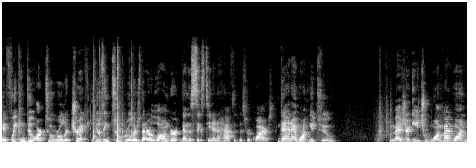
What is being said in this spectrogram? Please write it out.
if we can do our two ruler trick using two rulers that are longer than the 16 and a half that this requires. Then I want you to measure each one by one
